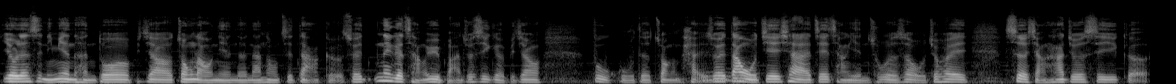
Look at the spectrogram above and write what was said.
又认识里面的很多比较中老年的男同志大哥，所以那个场域吧，就是一个比较。复古的状态，所以当我接下来这场演出的时候，我就会设想它就是一个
